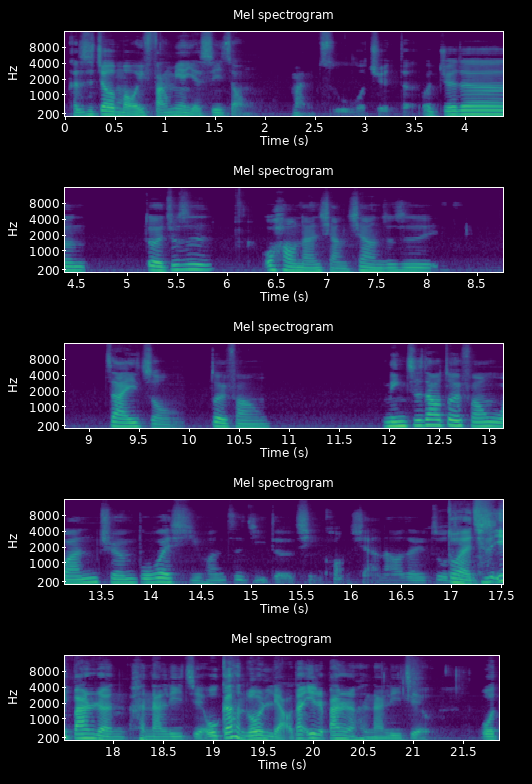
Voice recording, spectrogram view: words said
可是就某一方面也是一种满足，我觉得。我觉得对，就是我好难想象，就是。在一种对方明知道对方完全不会喜欢自己的情况下，然后再去做。对，其实一般人很难理解。我跟很多人聊，但一般人很难理解我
